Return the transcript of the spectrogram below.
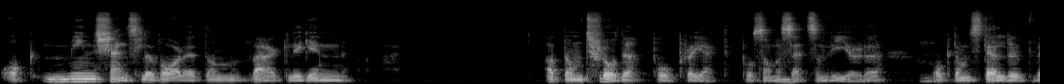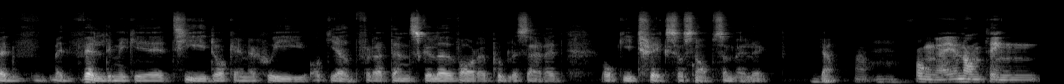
Och min känsla var att de verkligen att de trodde på projekt på samma mm. sätt som vi gör det. Och de ställde upp med, med väldigt mycket tid och energi och hjälp för att den skulle vara publicerad och i tryck så snabbt som möjligt. Ja. Ja. Fånga är ju någonting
